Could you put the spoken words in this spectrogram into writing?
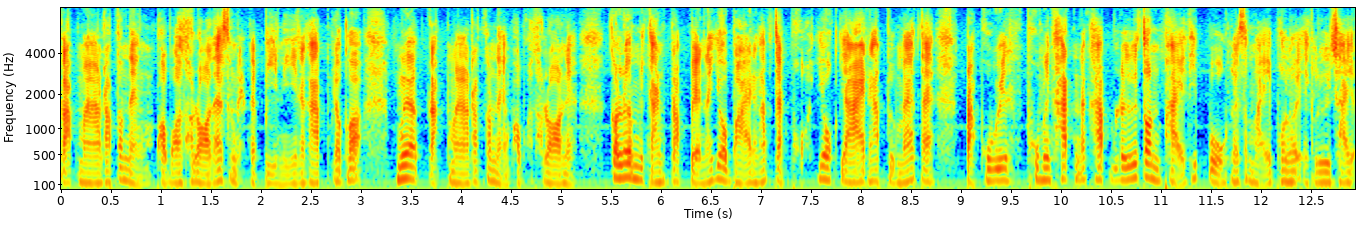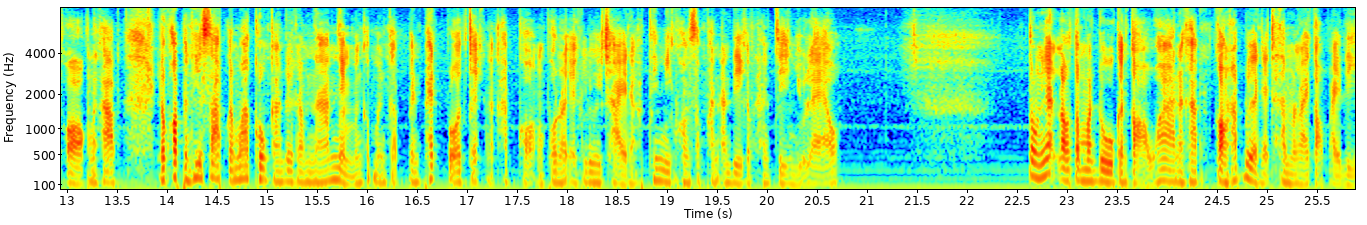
กลับมารับตำแหน่งพบทรได้สำเร็จในปีนี้นะครับ แล้วก็เมื่อกลับมารับตำแหน่งพบทรเนี่ย ก็เริ่มมีการปรับเปลี่ยนนโยบายนะครับ จัดผอโยกย้ายนะครับ หรือแม้แต่ปรับภูมิทัศน์นะครับ หรือต้นไผ่ที่ปลูกในสมัยพลเอกลือชัยออกนะครับ แล้วก็เป็นที่ทราบกันว่าโครงการเรือดำน้ำเนี่ยมันก็เหมือนกับเป็นเพชรโปรเจกต์นะครับของพลเอเอกลือชัยนะครับที่มีความสัมพันธ์อันดีกับทางจีนอยู่แล้วตรงนี้เราต้องมาดูกันต่อว่านะครับกองทัพเรือเนี่ยจะทำอะไรต่อไปดี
